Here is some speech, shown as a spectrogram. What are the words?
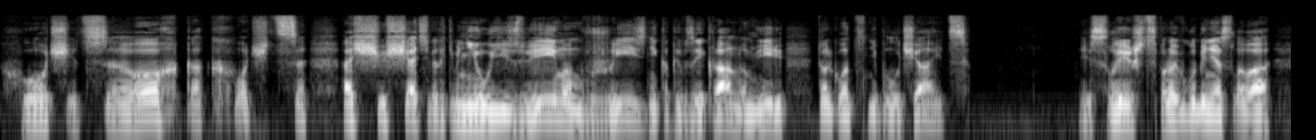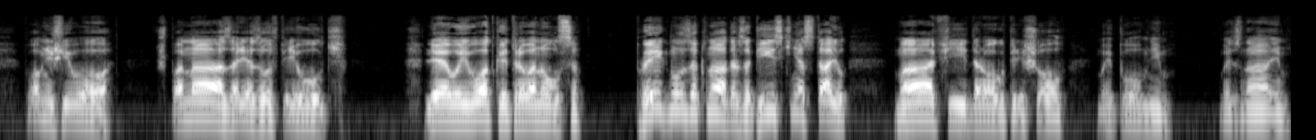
Хочется, ох, как хочется ощущать себя таким неуязвимым в жизни, как и в заэкранном мире, только вот не получается. И слышится порой в глубине слова «Помнишь его? Шпана зарезала в переулке. Левой водкой траванулся. Прыгнул из окна, даже записки не оставил». Мафии дорогу перешел. Мы помним, мы знаем.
